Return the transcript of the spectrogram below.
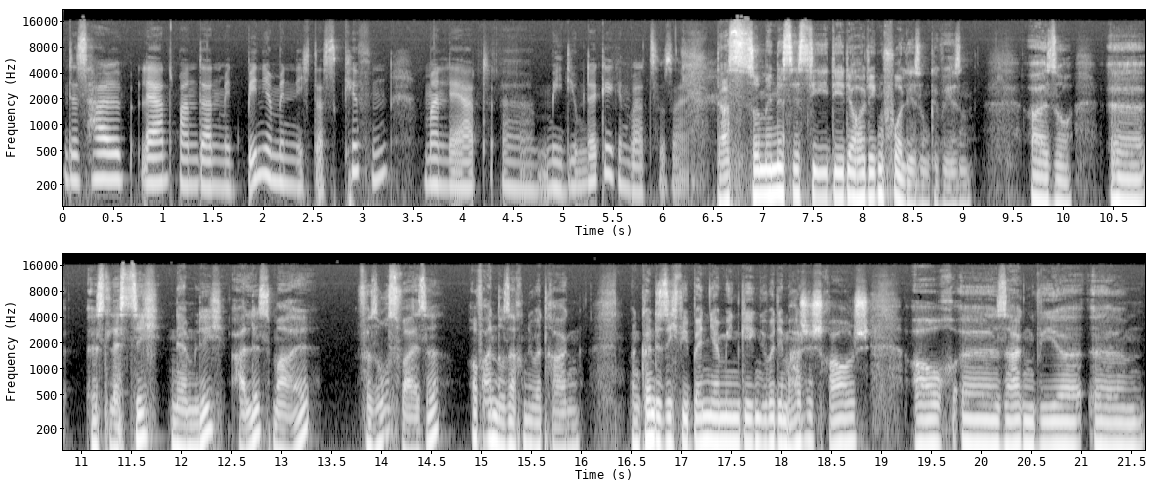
Deshalb lernt man dann mit Benjamin nicht das Kiffen, man lernt äh, Medium der Gegenwart zu sein. Das zumindest ist die Idee der heutigen Vorlesung gewesen. Also äh, es lässt sich nämlich alles mal versuchsweise auf andere Sachen übertragen. Man könnte sich wie Benjamin gegenüber dem Haschischrausch auch, äh, sagen wir, äh,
